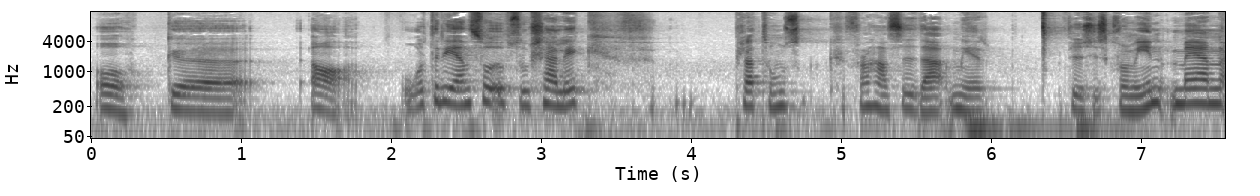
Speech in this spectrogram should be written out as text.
Och eh, ja, återigen så uppstod kärlek. Platonsk från hans sida, mer fysisk från min. Men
